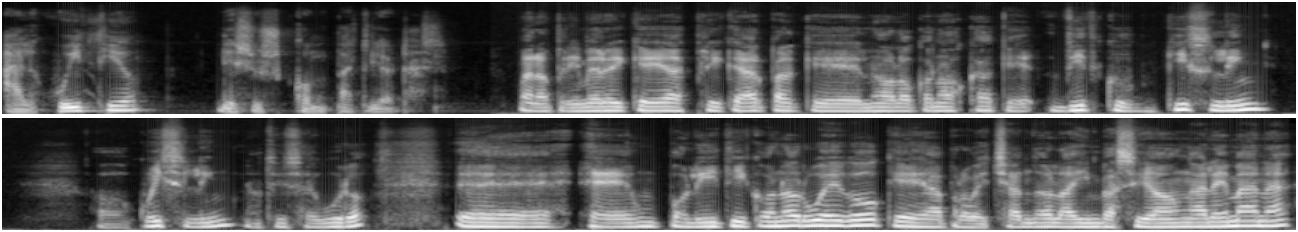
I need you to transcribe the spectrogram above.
al juicio de sus compatriotas. Bueno, primero hay que explicar para el que no lo conozca que Vidkun Kisling o Quisling, no estoy seguro, eh, es un político noruego que aprovechando la invasión alemana,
